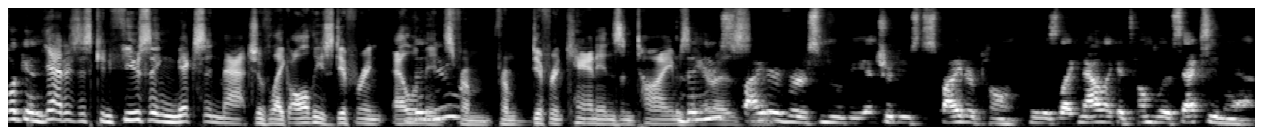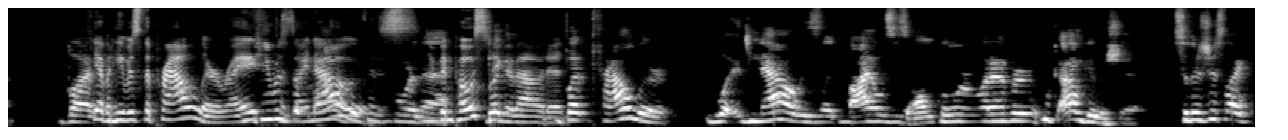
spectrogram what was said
fucking yeah, there's this confusing mix and match of like all these different elements new- from from different canons and times the and new. Spider Verse movie introduced Spider Punk, who was like now like a Tumblr sexy man. But Yeah, but he was the Prowler, right? He was the I know Prowler because you've been posting But- about it. but Prowler what now is like Miles's uncle or whatever. Who I don't give a shit. So there's just like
